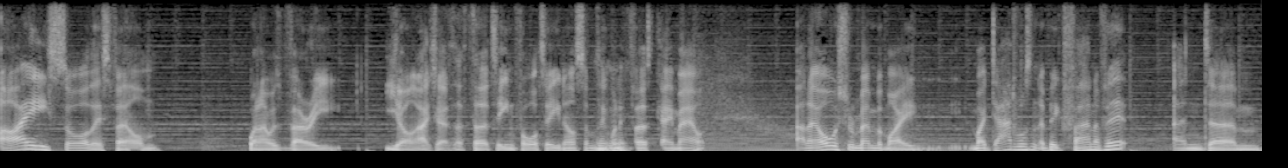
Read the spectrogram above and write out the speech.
I saw this film when I was very young. Actually, I was 13, 14 or something when it mm-hmm. first came out. And I always remember my my dad wasn't a big fan of it. And um,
